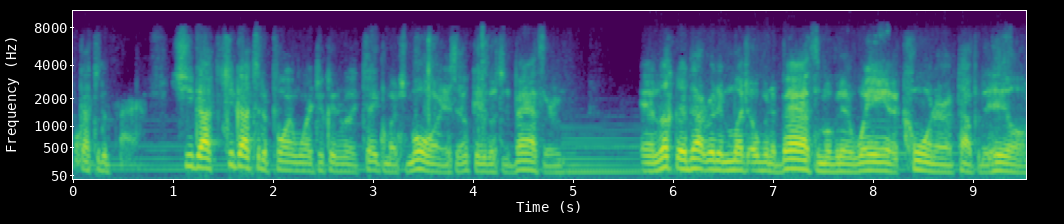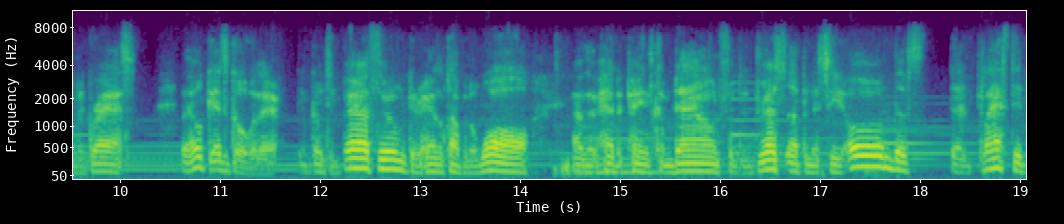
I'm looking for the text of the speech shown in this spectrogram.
you got to the sir. She got she got to the point where she couldn't really take much more, and said, okay, let's go to the bathroom. And luckily, there's not really much over in the bathroom over there, way in the corner on top of the hill on the grass. Like, okay, let's go over there. Go to the bathroom, get her hands on top of the wall. I've had the paintings come down, put the dress up, and to see, oh, the the blasted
